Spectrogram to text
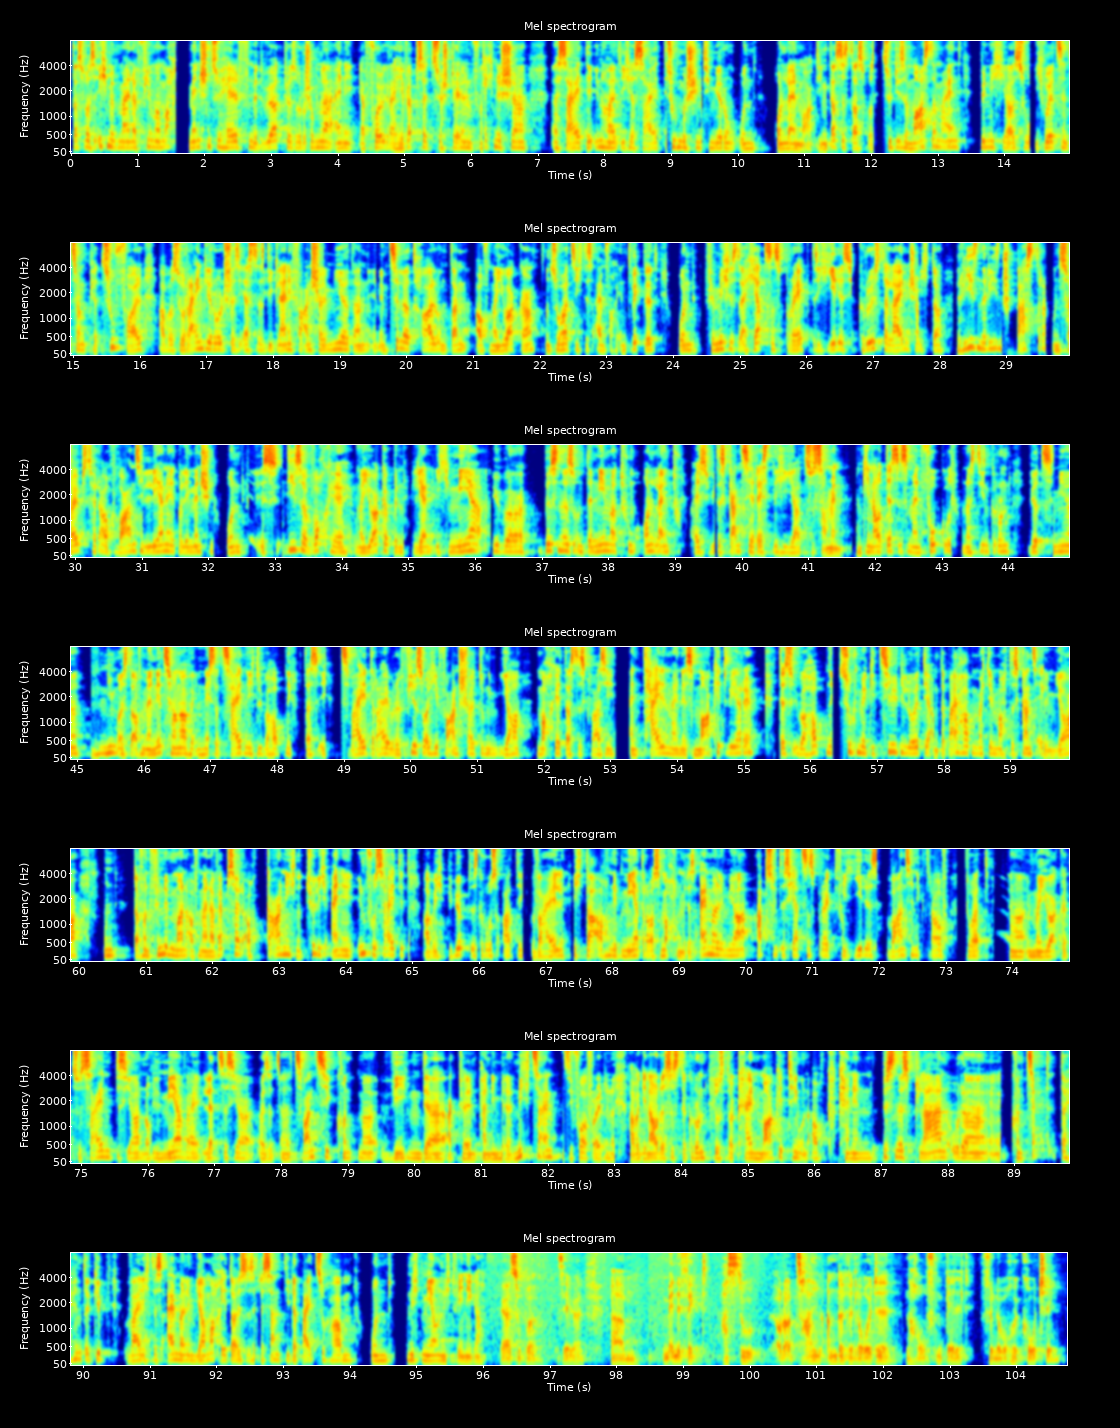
Das, was ich mit meiner Firma mache, Menschen zu helfen, mit WordPress oder Joomla eine erfolgreiche Website zu erstellen, von technischer äh, Seite, inhaltlicher Seite, Suchmaschinenoptimierung und Online-Marketing. Das ist das, was zu dieser Mastermind bin ich ja so, ich würde jetzt nicht sagen per Zufall, aber so reingerutscht als erstes die kleine Veranstaltung mir, dann im Zillertal und dann auf Mallorca. Und so hat sich das einfach entwickelt. Und für mich ist es ein Herzensprojekt, dass ich jedes größter Leidenschaft, ich da riesen, riesen Spaß dran und selbst halt auch wahnsinnig lerne tolle Menschen. Und es dieser Woche Mallorca bin, lerne ich mehr über Business, Unternehmertum, Online-Tum, als wie das ganze restliche Jahr zusammen. Und genau das ist mein Fokus. Und aus diesem Grund wird es mir niemals darf man nicht sagen, aber in nächster Zeit nicht überhaupt nicht, dass ich zwei, drei oder vier solche Veranstaltungen im Jahr mache, dass das quasi ein Teil meines Market wäre. Das überhaupt nicht. Suche mir gezielt die Leute dabei haben möchte, mache das ganz im Jahr und davon findet man auf meiner Website auch gar nicht natürlich eine Infoseite, aber ich bewirb das großartig, weil ich da auch nicht mehr draus machen will. Das einmal im Jahr absolutes Herzensprojekt von jedes wahnsinnig drauf, dort äh, in Mallorca zu sein. Dieses Jahr noch viel mehr, weil letztes Jahr, also äh, 20, konnte man wegen der aktuellen Pandemie nicht sein. Die Vorfreude. Nicht. Aber genau das ist der Grund, dass da kein Marketing und auch keinen Businessplan oder äh, Konzept dahinter gibt, weil ich das einmal im Jahr mache. Da ist es interessant, die dabei zu haben und nicht mehr und nicht weniger. Ja, super, sehr geil. Ähm, Im Endeffekt hast du oder zahlen andere Leute einen Haufen Geld für eine Woche Coaching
